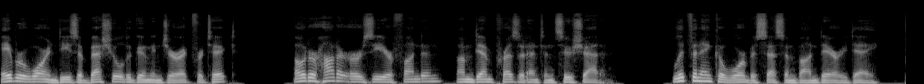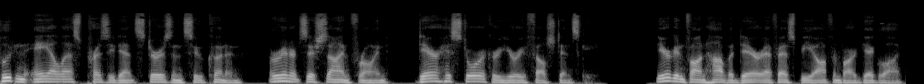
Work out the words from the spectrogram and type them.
Aber waren diese Beschuldigungen gerechtfertigt? Oder hatte er sie erfunden, um dem Präsidenten zu schaden? Litvinenko war besessen von der Idee, Putin als Präsident stürzen zu können, erinnert sich sein Freund, der Historiker Yuri Felshtinsky. Irgendwann habe der FSB offenbar geglaubt,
